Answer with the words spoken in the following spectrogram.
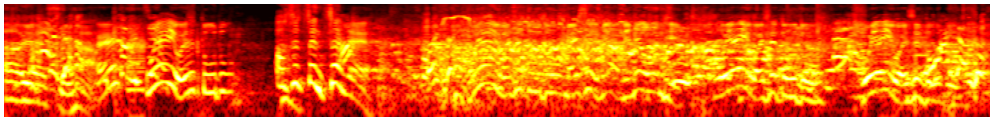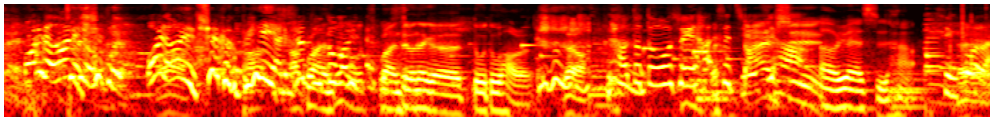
二月十号。哎，我也以为是嘟嘟，哦，是正正哎，我也以为是嘟嘟，没事，你没有，你没有问题，嘟嘟，我也以为是嘟嘟我还。想说，我还想说你去，我还想说你 check 个屁呀，你不是嘟嘟吗？不然就那个嘟嘟好了，对吧？好，嘟嘟，所以他是几月几号？是二月十号，醒过来。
